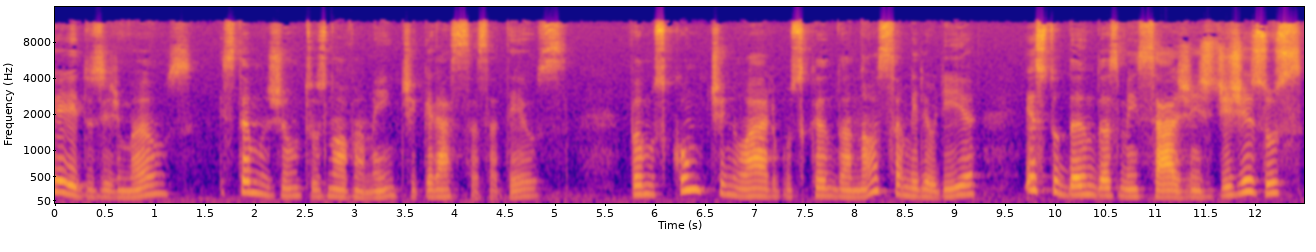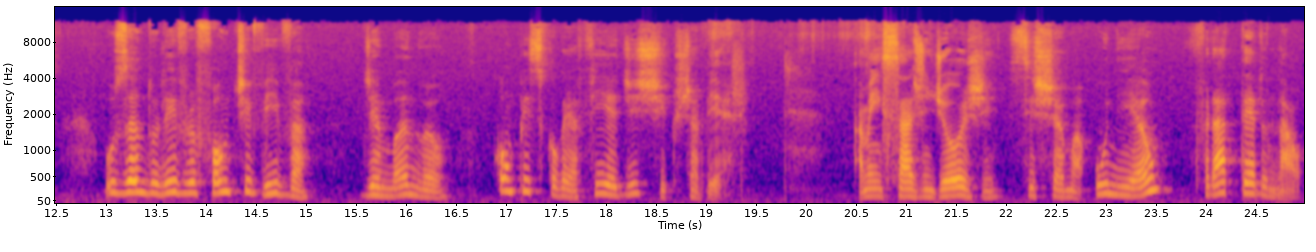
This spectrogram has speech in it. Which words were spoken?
Queridos irmãos, estamos juntos novamente, graças a Deus. Vamos continuar buscando a nossa melhoria, estudando as mensagens de Jesus, usando o livro Fonte Viva de Emmanuel, com psicografia de Chico Xavier. A mensagem de hoje se chama União Fraternal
